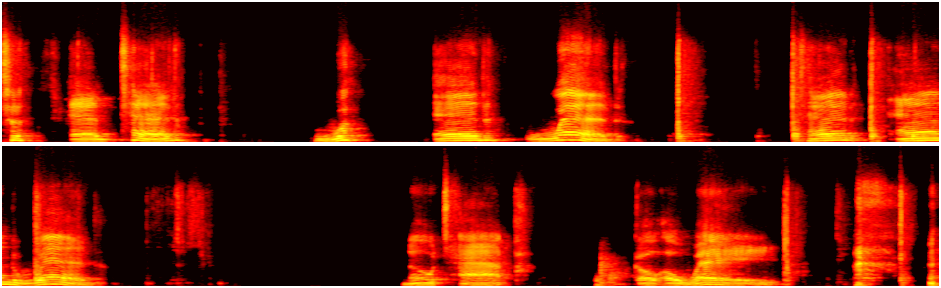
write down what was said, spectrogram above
T, ed, ted W, ed, wed. Ted and wed. No tap. Go away.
